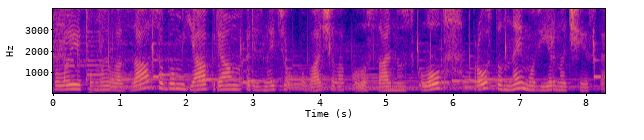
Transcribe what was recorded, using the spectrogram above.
коли помила засобом, я прям різницю побачила колосальну скло, просто неймовірно чисте.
